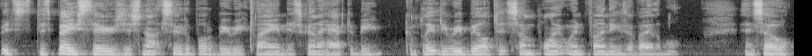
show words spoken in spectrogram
it's, this base there is just not suitable to be reclaimed. It's gonna have to be completely rebuilt at some point when funding's available. And so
